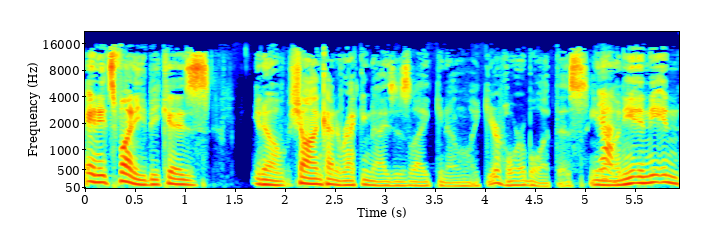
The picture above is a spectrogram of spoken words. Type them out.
and it's funny because you know, Sean kind of recognizes like, you know, like you're horrible at this, you Yeah. know, and he, and, and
